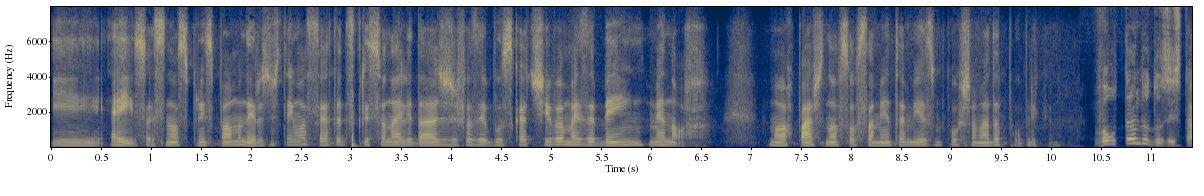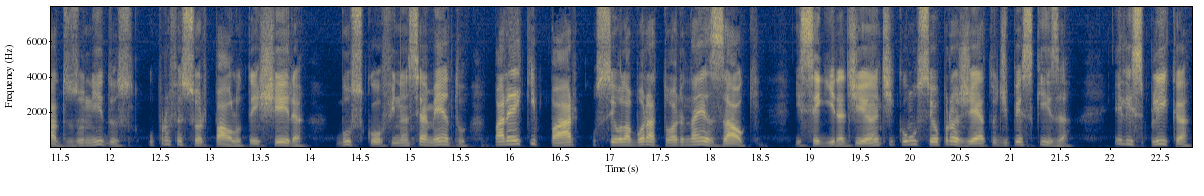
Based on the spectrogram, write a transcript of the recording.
E é isso, essa é a nossa principal maneira. A gente tem uma certa discricionalidade de fazer busca ativa, mas é bem menor. A maior parte do nosso orçamento é mesmo por chamada pública. Voltando dos Estados Unidos, o professor Paulo Teixeira buscou financiamento para equipar o seu laboratório na Exalc e seguir adiante com o seu projeto de pesquisa. Ele explica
